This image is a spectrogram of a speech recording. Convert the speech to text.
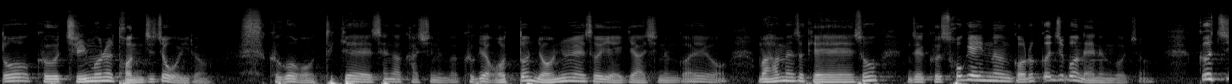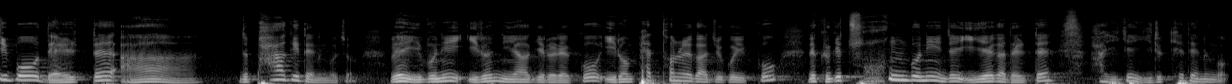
또 그 질문을 던지죠 오히려. 그걸 어떻게 생각하시는가? 그게 어떤 연유에서 얘기하시는 거예요? 뭐 하면서 계속 이제 그 속에 있는 거를 끄집어내는 거죠. 끄집어낼 때 아 이제 파악이 되는 거죠 왜 이분이 이런 이야기를 했고 이런 패턴을 가지고 있고 근데 그게 충분히 이제 이해가 될 때 아 이게 이렇게 되는 거뭐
